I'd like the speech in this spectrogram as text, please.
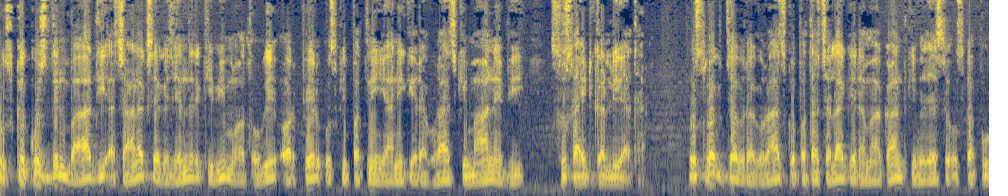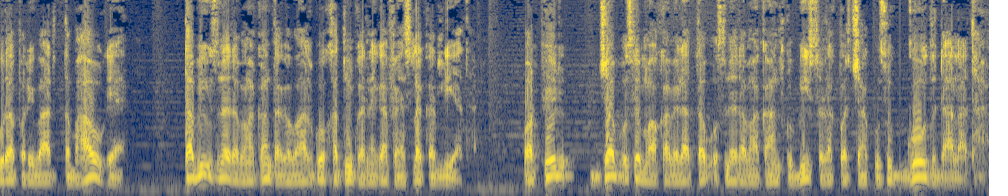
उसके कुछ दिन बाद ही अचानक से गजेंद्र की भी मौत हो गई और फिर उसकी पत्नी यानी कि रघुराज की माँ ने भी सुसाइड कर लिया था। उस वक्त जब रघुराज को पता चला कि रमाकांत की वजह से उसका पूरा परिवार तबाह हो गया तभी उसने रमाकांत अग्रवाल को खत्म करने का फैसला कर लिया था। और फिर जब उसे मौका मिला, तब उसने रमाकांत को बीच सड़क पर चाकू से गोद डाला था।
